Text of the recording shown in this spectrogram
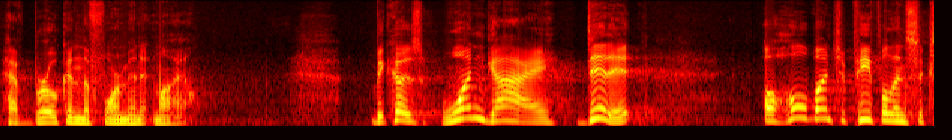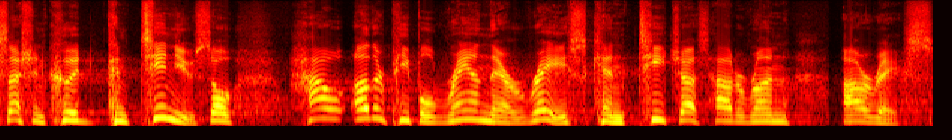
have broken the four minute mile. Because one guy did it, a whole bunch of people in succession could continue. So, how other people ran their race can teach us how to run our race.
